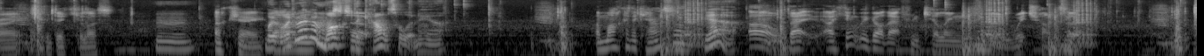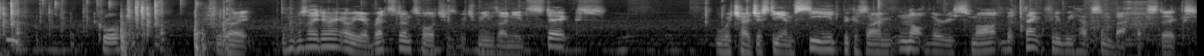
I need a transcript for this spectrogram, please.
right? It's ridiculous. Hmm. Okay. Wait, why do we have a um, mark of so- the council in here? A mark of the council? Yeah. Oh, that I think we got that from killing the witch hunter. Cool. Right. What was I doing? Oh yeah, redstone torches, which means I need sticks. Which I just EMC'd because I'm not very smart, but thankfully we have some backup sticks.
